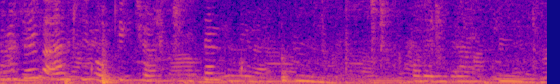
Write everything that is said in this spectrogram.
Okay, so if I ask you for pictures, you sent to me, right? Hmm. For the design. Here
